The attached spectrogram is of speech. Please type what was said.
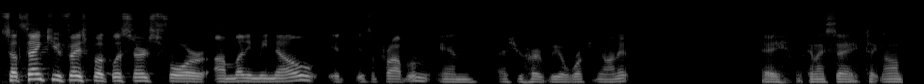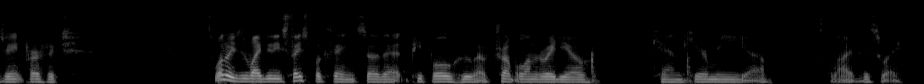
so thank you, Facebook listeners, for um, letting me know it is a problem, and as you heard, we are working on it. Hey, what can I say? Technology ain't perfect. It's one of the reasons why I do these Facebook things, so that people who have trouble on the radio can hear me uh, live this way.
